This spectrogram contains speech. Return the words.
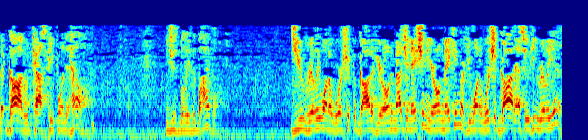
that God would cast people into hell. You just believe the Bible. Do you really want to worship a God of your own imagination, and your own making, or do you want to worship God as who He really is?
